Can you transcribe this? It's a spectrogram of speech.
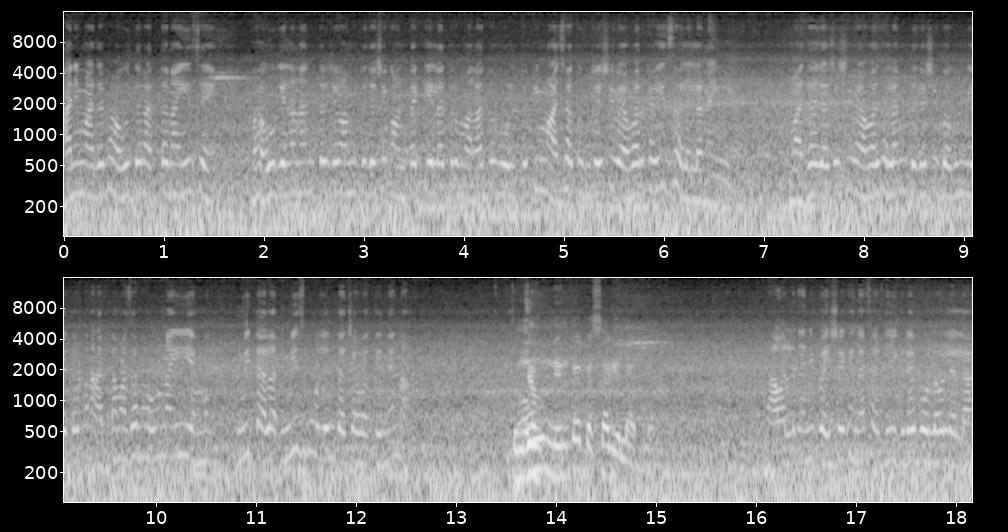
आणि माझा भाऊ तर आत्ता नाहीच आहे. भाऊ गेल्यानंतर जेव्हा आम्ही त्याच्याशी कॉन्टॅक्ट केला तर मला तो बोलतो की माझा तुमच्याशी व्यवहार काहीच झालेला नाही आहे माझा ज्याच्याशी व्यवहार झाला मी त्याच्याशी बघून घेतो पण आता माझा भाऊ नाही आहे मग मी त्याला मीच बोलेन त्याच्या वतीने ना. भाऊ नेमका कसा गेला आपला? भावाला त्यांनी पैसे घेण्यासाठी इकडे बोलवलेला.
